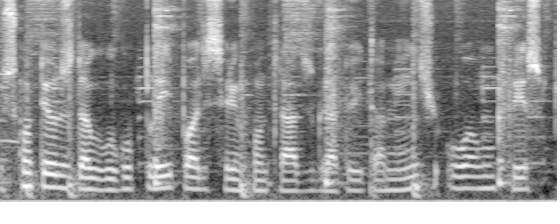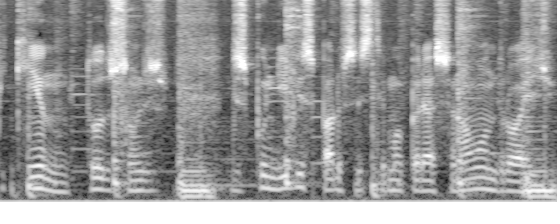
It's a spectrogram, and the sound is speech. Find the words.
Os conteúdos da Google Play podem ser encontrados gratuitamente ou a um preço pequeno. Todos são disponíveis para o sistema operacional Android.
